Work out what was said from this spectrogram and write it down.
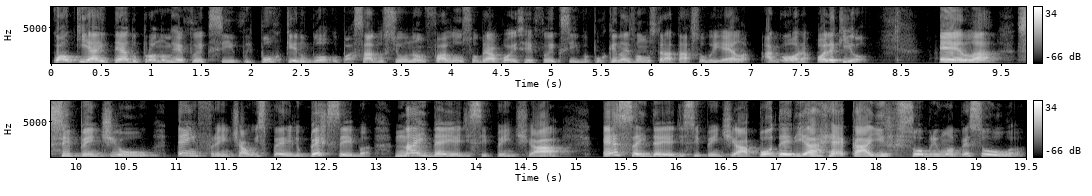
qual que é a ideia do pronome reflexivo e por que no bloco passado o senhor não falou sobre a voz reflexiva? Porque nós vamos tratar sobre ela agora. Olha aqui, ó. Ela se penteou em frente ao espelho. Perceba, na ideia de se pentear, essa ideia de se pentear poderia recair sobre uma pessoa.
